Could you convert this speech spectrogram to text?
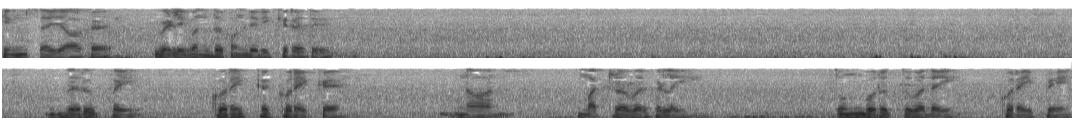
ஹிம்சையாக வெளிவந்து கொண்டிருக்கிறது. வெறுப்பை குறைக்க குறைக்க நான் மற்றவர்களை துன்புறுத்துவதை குறைப்பேன்.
